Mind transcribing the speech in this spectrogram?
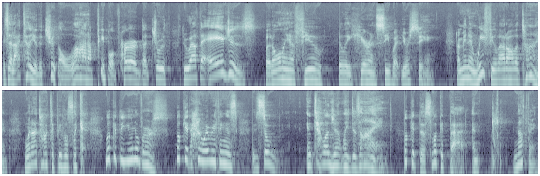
He said, I tell you the truth, a lot of people have heard the truth throughout the ages, but only a few really hear and see what you're seeing. I mean, and we feel that all the time. When I talk to people, it's like, look at the universe. Look at how everything is so intelligently designed. Look at this, look at that, and nothing.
